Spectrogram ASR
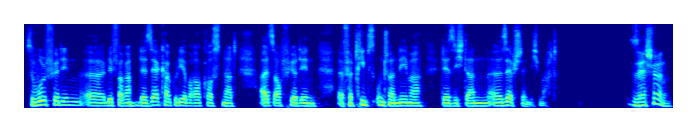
sowohl für den äh, Lieferanten, der sehr kalkulierbare Kosten hat, als auch für den äh, Vertriebsunternehmer, der sich dann äh, selbstständig macht. Sehr schön.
